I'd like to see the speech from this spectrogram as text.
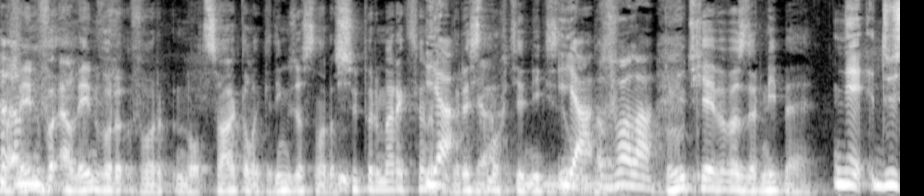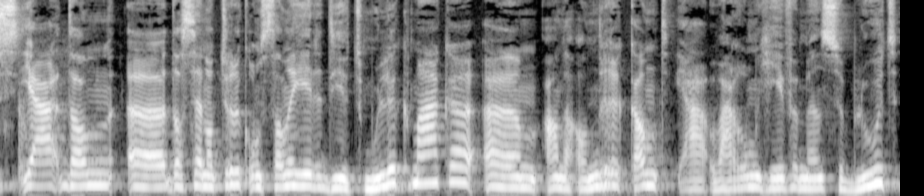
Alleen, voor, alleen voor, voor noodzakelijke dingen, zoals naar de supermarkt gaan. Ja. Voor de rest Ja. mocht je niks doen. Ja, voilà. Bloed geven was er niet bij. Nee, dus ja, dan, eh, dat zijn natuurlijk omstandigheden die het moeilijk maken. Ehm, aan de andere kant, ja, waarom geven mensen bloed?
